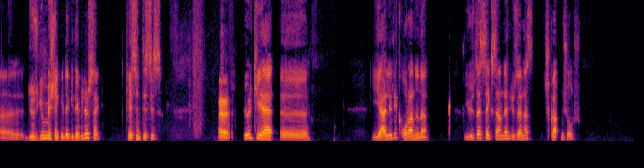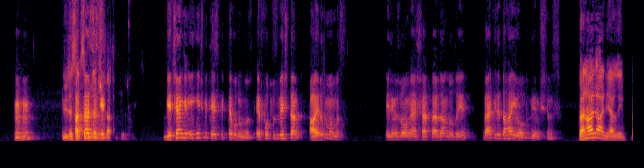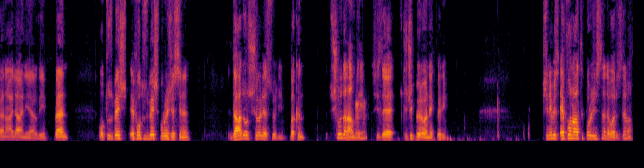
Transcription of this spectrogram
düzgün bir şekilde gidebilirsek kesintisiz Evet. Türkiye e, yerlilik oranını yüzde seksenlerin üzerine çıkartmış olur. Hı hı. Yüzde seksenlerin çıkartmış olur. Geçen gün ilginç bir tespitte bulundunuz. F-35'ten ayrılmamız elimizde olmayan şartlardan dolayı belki de daha iyi oldu demiştiniz. Ben hala aynı yerdeyim. Ben hala aynı yerdeyim. Ben 35 F-35 projesinin daha doğrusu şöyle söyleyeyim. Bakın şuradan anlayın. Size küçük bir örnek vereyim. Şimdi biz F-16 projesinde de varız değil mi?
